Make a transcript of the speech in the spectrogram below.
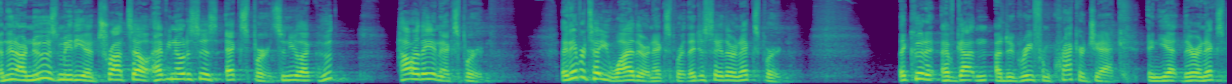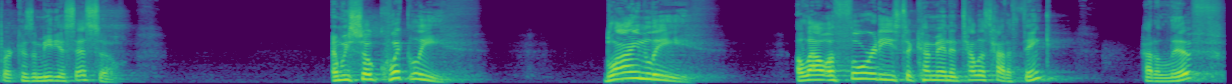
And then our news media trots out, have you noticed this? Experts. And you're like, who, how are they an expert? They never tell you why they're an expert, they just say they're an expert. They could have gotten a degree from Cracker Jack, and yet they're an expert because the media says so. And we so quickly, blindly allow authorities to come in and tell us how to think, how to live.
